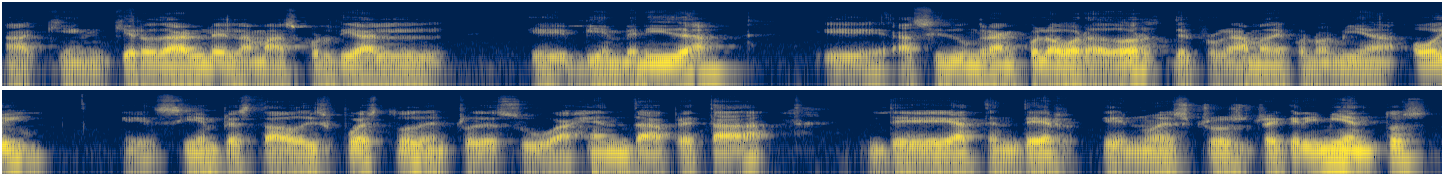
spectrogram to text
a quien quiero darle la más cordial eh, bienvenida. Eh, ha sido un gran colaborador del programa de Economía Hoy. Eh, siempre ha estado dispuesto dentro de su agenda apretada de atender nuestros requerimientos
